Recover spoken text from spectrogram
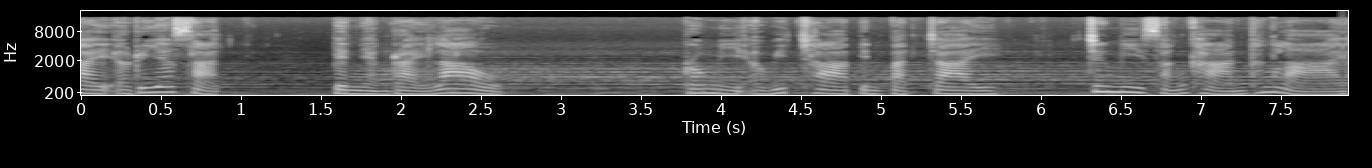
ทัยอริยสัจเป็นอย่างไรเล่า ราะมีอวิชชาเป็นปัจจัย จึงมีสังขารทั้งหลาย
